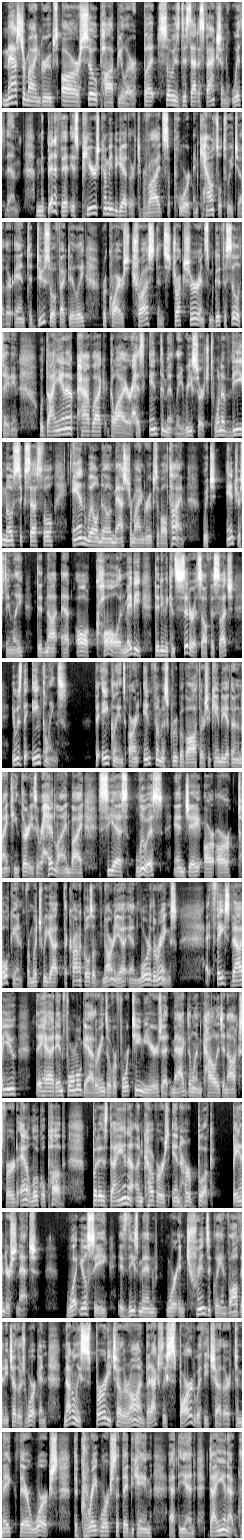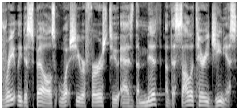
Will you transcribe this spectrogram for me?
Mastermind groups are so popular, but so is dissatisfaction with them. I mean, the benefit is peers coming together to provide support and counsel to each other, and to do so effectively requires trust and structure and some good facilitating. Well, Diana Pavlac Glyer has intimately researched one of the most successful and well known mastermind groups of all time, which interestingly did not at all call and maybe didn't even consider itself as such it was the Inklings. The Inklings are an infamous group of authors who came together in the 1930s. They were headlined by C.S. Lewis and J.R.R. Tolkien, from which we got the Chronicles of Narnia and Lord of the Rings. At face value, they had informal gatherings over 14 years at Magdalen College in Oxford and a local pub. But as Diana uncovers in her book, Bandersnatch, what you'll see is these men were intrinsically involved in each other's work and not only spurred each other on, but actually sparred with each other to make their works the great works that they became at the end. Diana greatly dispels what she refers to as the myth of the solitary genius.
